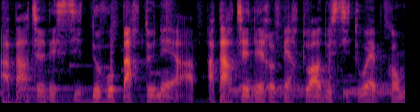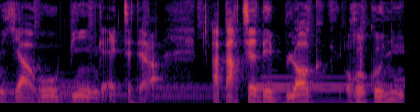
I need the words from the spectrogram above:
à partir des sites de vos partenaires, à partir des répertoires de sites web comme Yahoo, Bing, etc. À partir des blogs reconnus,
